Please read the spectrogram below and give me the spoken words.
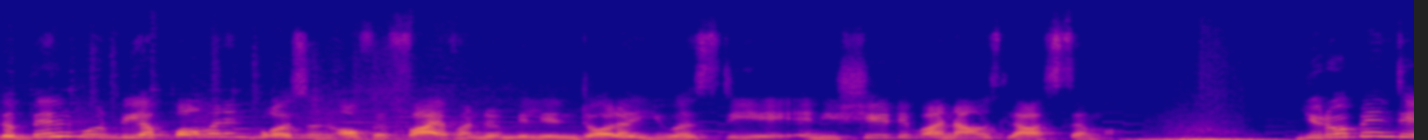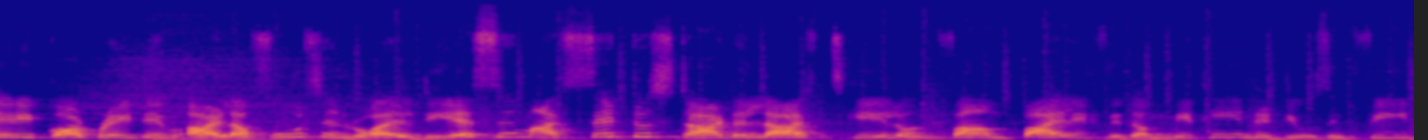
the bill would be a permanent version of the $500 million USDA initiative announced last summer. European dairy cooperative Arla Foods and Royal DSM are set to start a large-scale on-farm pilot with a methane-reducing feed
